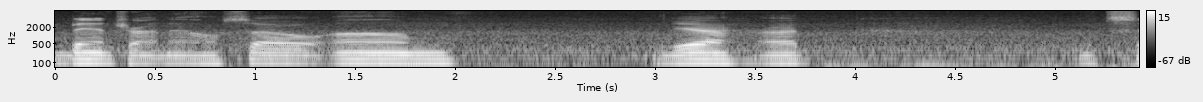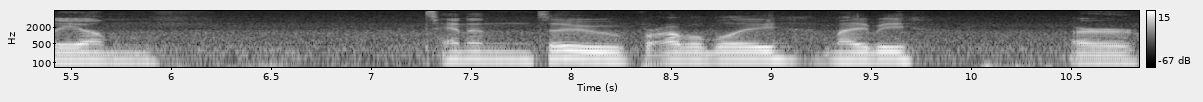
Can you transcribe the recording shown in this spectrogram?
bench right now. So, um, yeah, I see them ten and two probably, maybe, or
